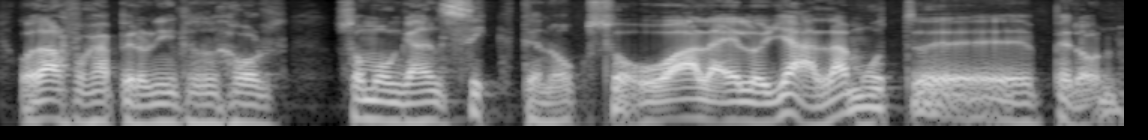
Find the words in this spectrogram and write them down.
Och därför har peronismen så många ansikten också och alla är lojala mot eh, Peron.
